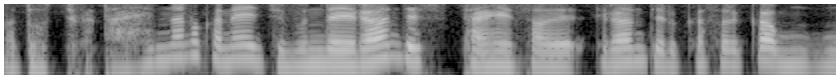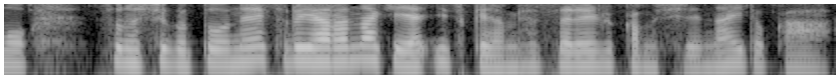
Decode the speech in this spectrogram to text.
まあ、どっちが大変なのかね自分で選んで大変さを選んでるかそれかもうその仕事をねそれやらなきゃいつか辞めさせられるかもしれないとか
